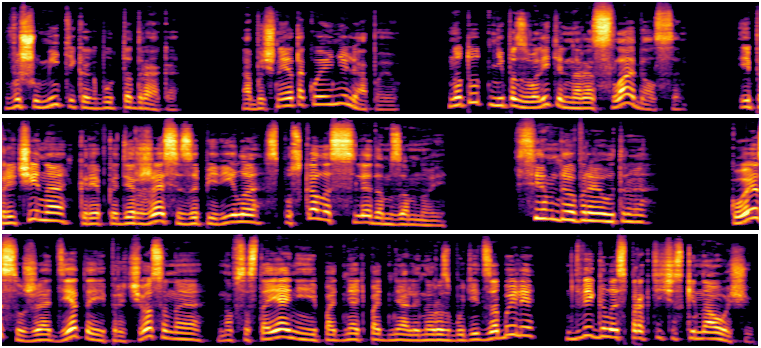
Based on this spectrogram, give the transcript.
«вы шумите, как будто драка». Обычно я такое не ляпаю. Но тут непозволительно расслабился, и причина, крепко держась за перила, спускалась следом за мной. «Всем доброе утро!» Куэс, уже одетая и причесанная, но в состоянии поднять подняли, но разбудить забыли, двигалась практически на ощупь.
